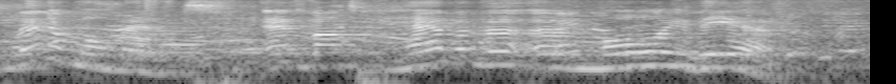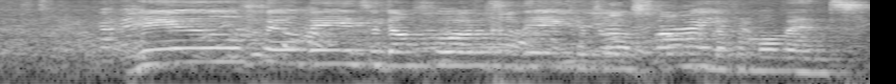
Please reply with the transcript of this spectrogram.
is wel een moment. En wat hebben we een mooi weer. Heel veel beter dan vorige week, het oorspronkelijke moment.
